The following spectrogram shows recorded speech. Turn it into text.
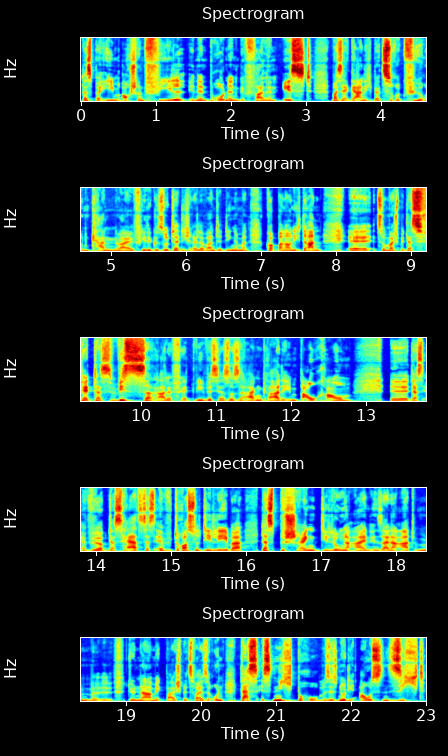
dass bei ihm auch schon viel in den Brunnen gefallen ist, was er gar nicht mehr zurückführen kann, weil viele gesundheitlich relevante Dinge, man kommt man auch nicht dran. Äh, zum Beispiel das Fett, das viszerale Fett, wie wir es ja so sagen, gerade im Bauchraum, äh, das erwürgt das Herz, das erdrosselt die Leber, das beschränkt die Lunge ein in seiner Atemdynamik beispielsweise und das ist nicht behoben. Es ist nur die Außensicht,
